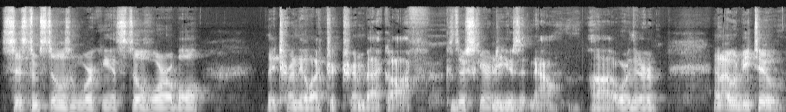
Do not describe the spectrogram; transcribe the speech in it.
system still isn't working. It's still horrible. They turn the electric trim back off because they're scared to use it now. Uh, or they're, and I would be too.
